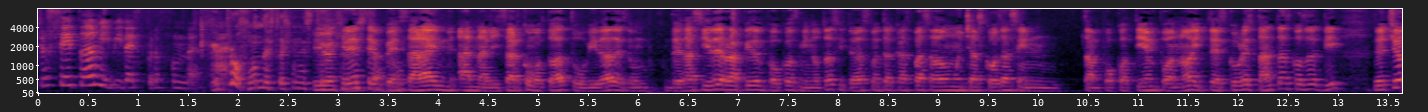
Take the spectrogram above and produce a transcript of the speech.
Yo sé, toda mi vida es profunda. Qué profunda está haciendo esta Imagínate empezar a analizar como toda tu vida desde, un, desde así de rápido en pocos minutos y te das cuenta que has pasado muchas cosas en tan poco tiempo, ¿no? Y te descubres tantas cosas de ti. De hecho,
